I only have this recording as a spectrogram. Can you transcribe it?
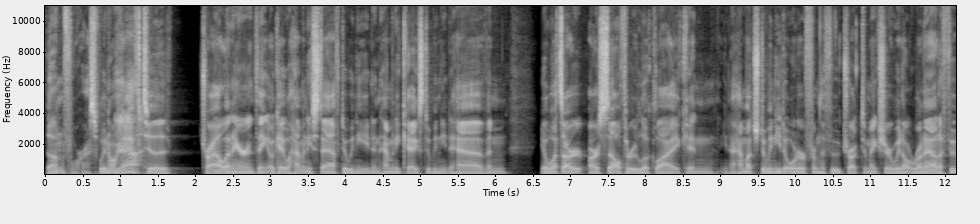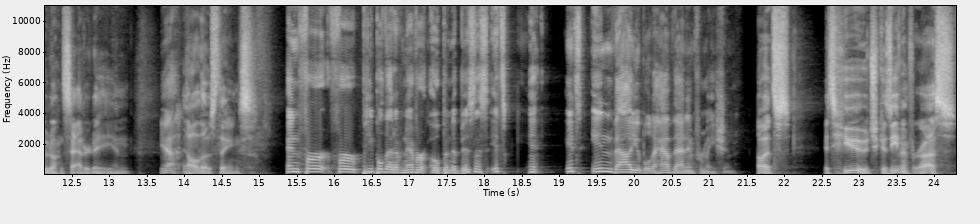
done for us. We don't Yeah. have to trial and error and think, okay, well, how many staff do we need, and how many kegs do we need to have, and you know, what's our our sell through look like, and you know, how much do we need to order from the food truck to make sure we don't run out of food on Saturday, and Yeah. all those things. And for for people that have never opened a business, it's it's invaluable to have that information. Oh, it's it's huge because even for us,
